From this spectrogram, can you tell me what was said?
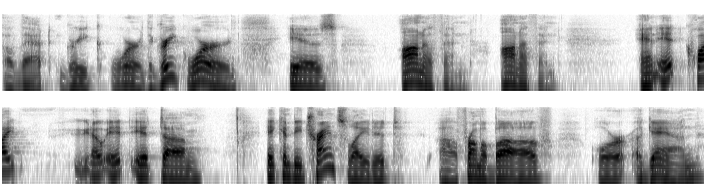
of that Greek word. The Greek word is anothen, anothen, and it quite you know it it um, it can be translated uh, from above or again.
